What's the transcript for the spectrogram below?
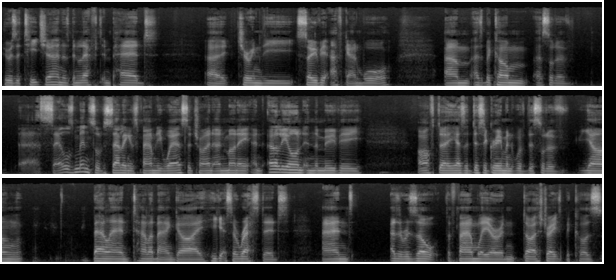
who is a teacher and has been left impaired uh, during the Soviet-Afghan War, um, has become a sort of uh, salesman, sort of selling his family wares to try and earn money. And early on in the movie, after he has a disagreement with this sort of young Belan Taliban guy, he gets arrested, and as a result, the family are in dire straits because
